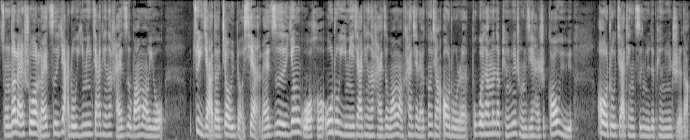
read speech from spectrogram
总的来说，来自亚洲移民家庭的孩子往往有最佳的教育表现。来自英国和欧洲移民家庭的孩子往往看起来更像澳洲人，不过他们的平均成绩还是高于澳洲家庭子女的平均值的。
